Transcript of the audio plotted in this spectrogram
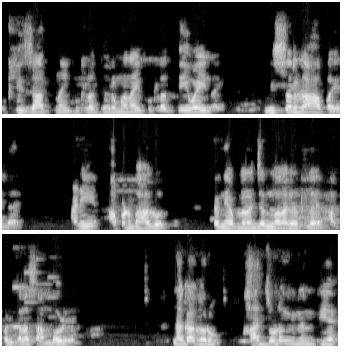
कुठली जात नाही कुठला धर्म नाही कुठला देवही नाही. निसर्ग हा पहिला आहे. आणि आपण भाग आहोत त्यांनी आपल्याला जन्माला घातलंय आपण त्याला सांभाळूया. नका करू. हात जोडून विनंती आहे.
